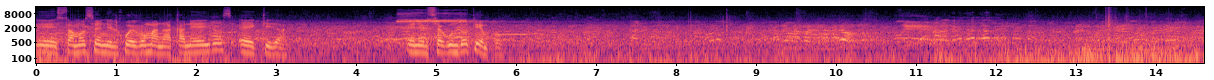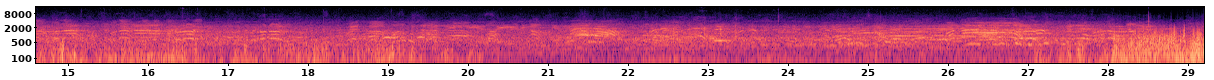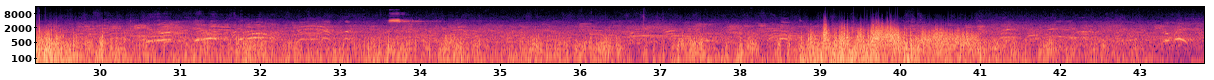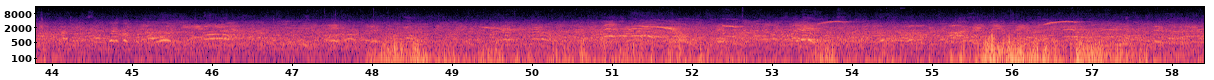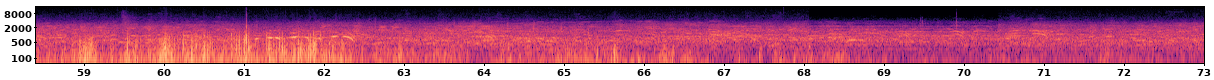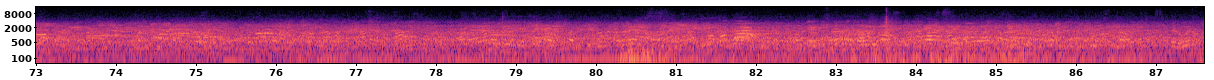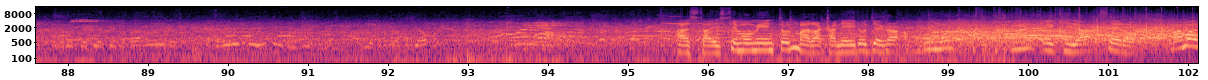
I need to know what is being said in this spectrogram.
Eh, estamos en el juego Manacaneiros Equidad, en el segundo tiempo. Hasta este momento Maracaneros llega 1 y Equidad 0. Vamos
